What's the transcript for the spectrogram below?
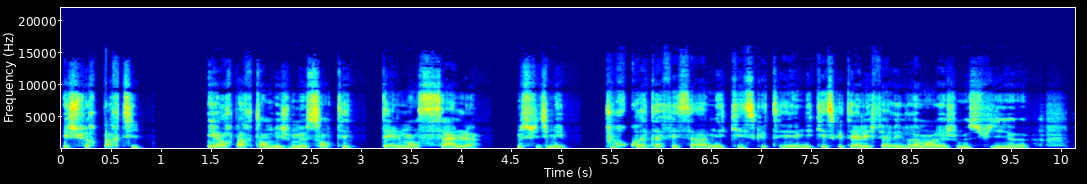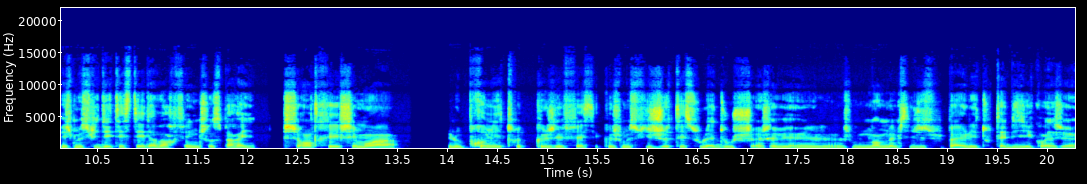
et je suis reparti et en repartant, mais je me sentais tellement sale. Je me suis dit, mais pourquoi t'as fait ça? Mais qu'est-ce que t'es, mais qu'est-ce que t'es allé faire? Et vraiment là, je me suis, euh... mais je me suis détesté d'avoir fait une chose pareille. Je suis rentré chez moi. Le premier truc que j'ai fait, c'est que je me suis jeté sous la douche. J'avais, je me demande même si je suis pas allé tout habillé, quoi. Je,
